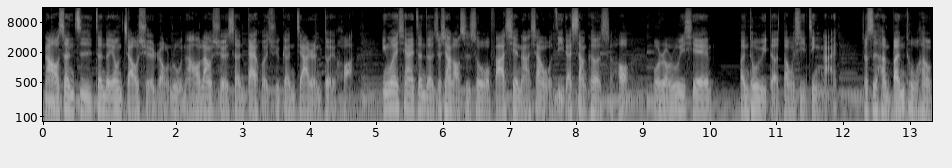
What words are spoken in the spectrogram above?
然后甚至真的用教学融入，然后让学生带回去跟家人对话。因为现在真的就像老师说，我发现啊，像我自己在上课的时候，我融入一些本土语的东西进来，就是很本土、很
